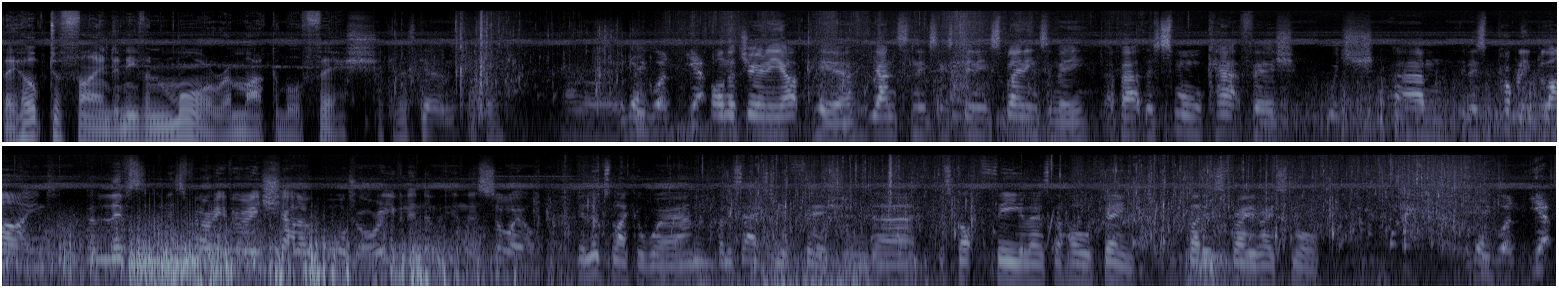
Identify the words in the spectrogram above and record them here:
they hope to find an even more remarkable fish. Okay, let's get him. Again. Big one. Yeah. On the journey up here, Jansen has been explaining to me about this small catfish, which um, it is probably blind, but lives in this very, very shallow water, or even in the in the soil. It looks like a worm, but it's actually a fish, and uh, it's got feelers, the whole thing, but it's very, very small. Big one. Yep.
